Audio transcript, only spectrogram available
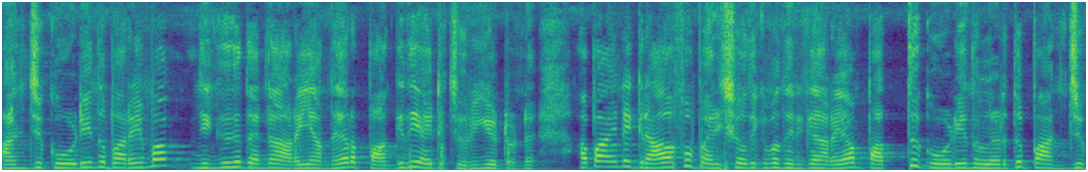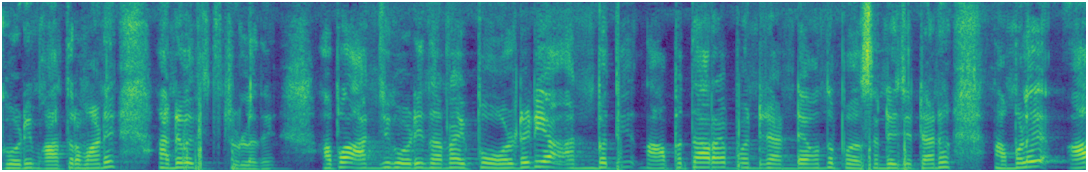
അഞ്ച് കോടി എന്ന് പറയുമ്പോൾ നിങ്ങൾക്ക് തന്നെ അറിയാം നേരെ പകുതിയായിട്ട് ചുരുങ്ങിയിട്ടുണ്ട്. അപ്പോൾ അതിന്റെ ഗ്രാഫ് പരിശോധിക്കുമ്പോൾ നിങ്ങൾക്ക് അറിയാം പത്ത് കോടി എന്നുള്ളിടത്ത് ഇപ്പോൾ അഞ്ച് കോടി മാത്രമാണ് അനുവദിച്ചിട്ടുള്ളത്. അപ്പോൾ അഞ്ച് കോടി എന്ന് പറഞ്ഞാൽ ഇപ്പോൾ ഓൾറെഡി അൻപത്തി നാൽപ്പത്താറ് പോയിന്റ് രണ്ട് ഒന്ന് പെർസെന്റേജ് ഇട്ടാണ് നമ്മൾ ആ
